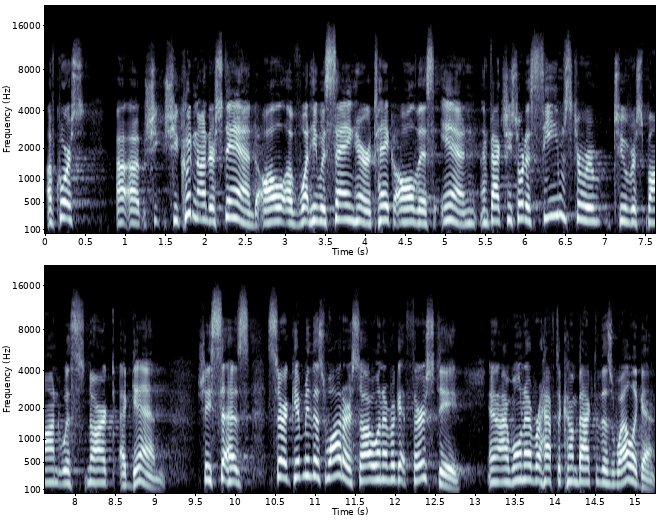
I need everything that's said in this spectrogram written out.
of course, uh, uh, she, she couldn't understand all of what he was saying here, take all this in. In fact, she sort of seems to, re- to respond with snark again. She says, Sir, give me this water so I won't ever get thirsty and I won't ever have to come back to this well again.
